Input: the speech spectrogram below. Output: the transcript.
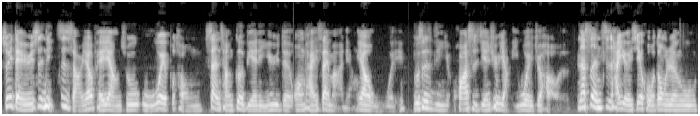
所以等于是你至少要培养出五位不同擅长个别领域的王牌赛马娘，要五位，不是你花时间去去养一位就好了。那甚至还有一些活动任务，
